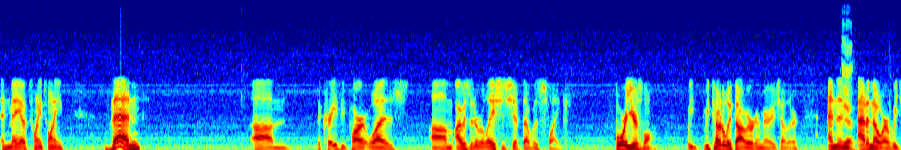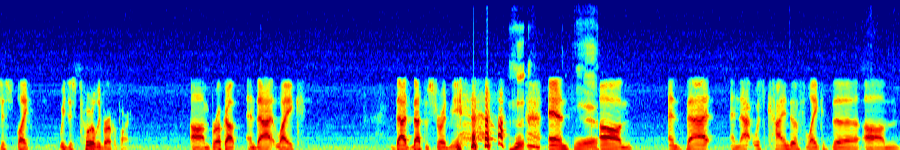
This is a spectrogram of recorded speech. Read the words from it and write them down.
in May of 2020. Then, um, the crazy part was um, I was in a relationship that was like four years long. We we totally thought we were gonna marry each other, and then Yeah. out of nowhere we just like we just totally broke apart. Um, broke up, and that like that that destroyed me. and Yeah. um, and that and that was kind of like the um,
